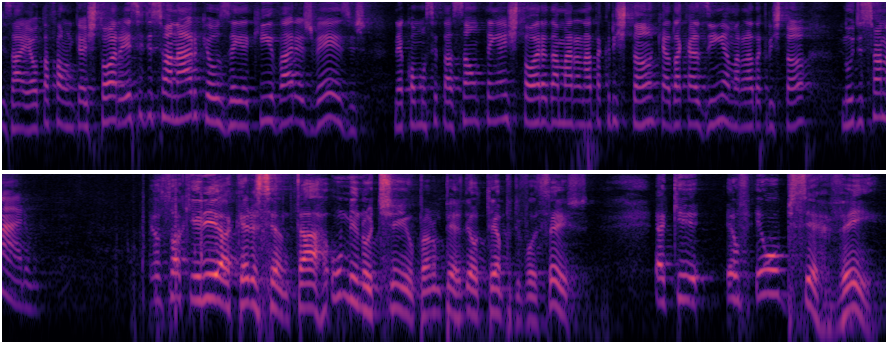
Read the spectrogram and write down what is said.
Israel está falando que a história, esse dicionário que eu usei aqui várias vezes, né, como citação, tem a história da Maranata Cristã, que é da casinha Maranata Cristã, no dicionário. Eu só queria acrescentar um minutinho, para não perder o tempo de vocês, é que eu, eu observei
